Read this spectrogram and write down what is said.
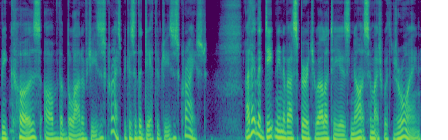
because of the blood of Jesus Christ, because of the death of Jesus Christ. I think the deepening of our spirituality is not so much withdrawing.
